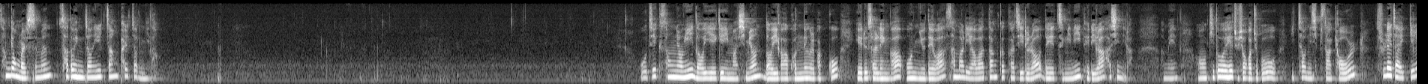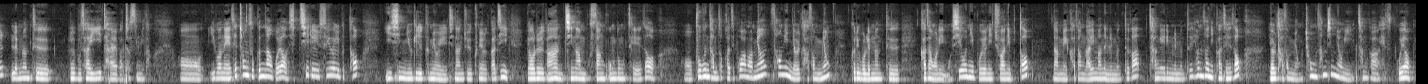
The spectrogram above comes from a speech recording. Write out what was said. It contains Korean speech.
성경 말씀은 사도행전 1장 8절입니다. 오직 성령이 너희에게 임하시면 너희가 권능을 받고 예루살렘과 온 유대와 사마리아와 땅 끝까지 이르러 내 증인이 되리라 하시니라. 아멘. 어, 기도해 주셔가지고 2024 겨울 순례자의 길 Remnant를 무사히 잘 마쳤습니다. 어, 이번에 새 청수 끝나고요. 17일 수요일부터 26일 금요일, 지난주 금요일까지 열흘간 진안 묵상 공동체에서 어, 부분 참석까지 포함하면 성인 15명, 그리고 Remnant 가장 어린 뭐 시온이, 보현이, 주한이부터 그다음에 가장 나이 많은 Remnant가 장혜림 Remnant, 현선이까지 해서 15명, 총 30명이 참가했고요.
